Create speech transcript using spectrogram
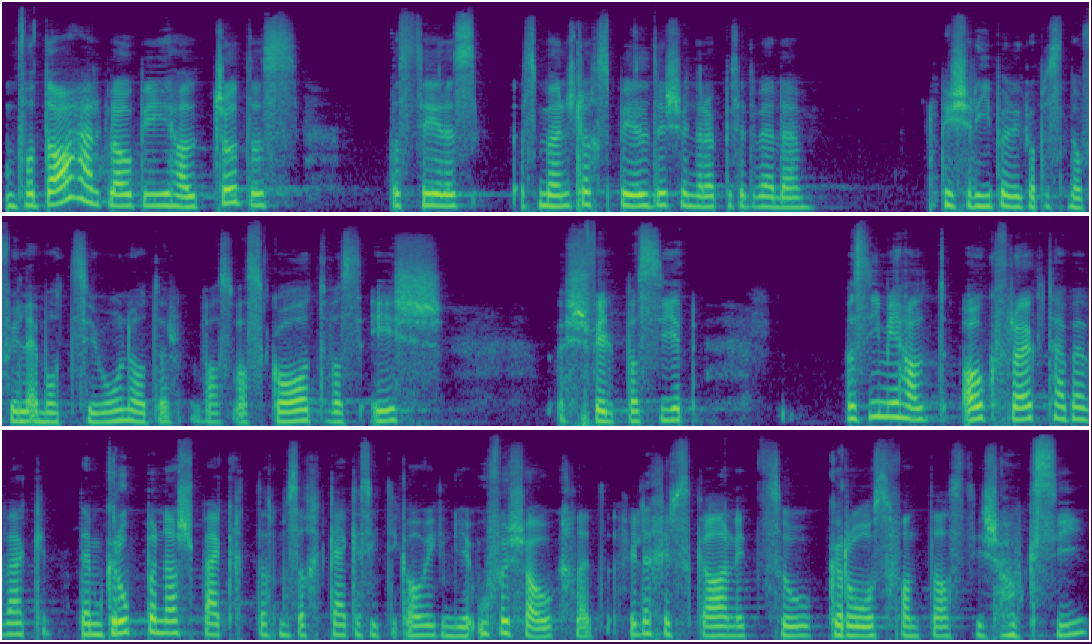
Und von daher glaube ich halt schon, dass das sehr ein, ein menschliches Bild ist, wenn er etwas wollte beschreiben Ich glaube, es sind noch viele Emotionen oder was, was geht, was ist. Es ist viel passiert. Was ich mich halt auch gefragt habe, wegen dem Gruppenaspekt, dass man sich gegenseitig auch irgendwie aufschaukelt. Vielleicht ist es gar nicht so gross fantastisch auch gewesen.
